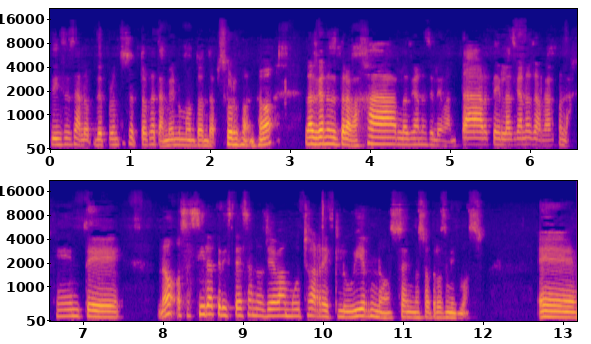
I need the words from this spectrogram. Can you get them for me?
dices, a lo- de pronto se toca también un montón de absurdo, ¿no? Las ganas de trabajar, las ganas de levantarte, las ganas de hablar con la gente, ¿no? O sea, sí la tristeza nos lleva mucho a recluirnos en nosotros mismos, eh,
